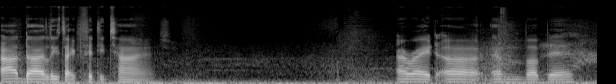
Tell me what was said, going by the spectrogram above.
I'll die at least like 50 times. Alright, uh, Mbappe.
